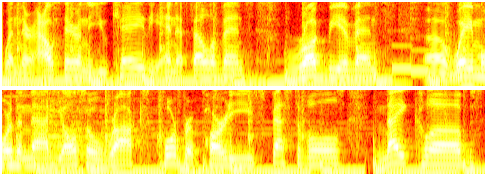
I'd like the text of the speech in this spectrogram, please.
when they're out there in the UK, the NFL events, rugby events. Uh, way more than that, he also rocks corporate parties, festivals, nightclubs,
